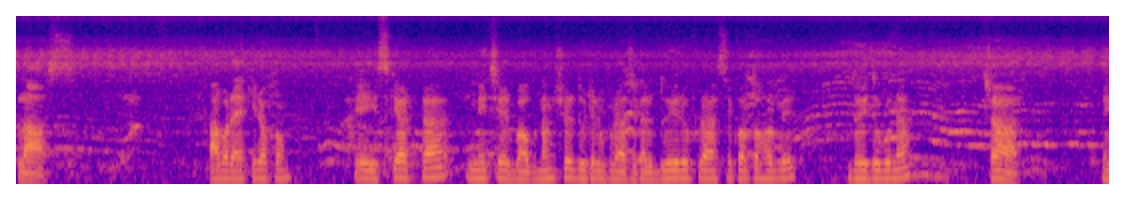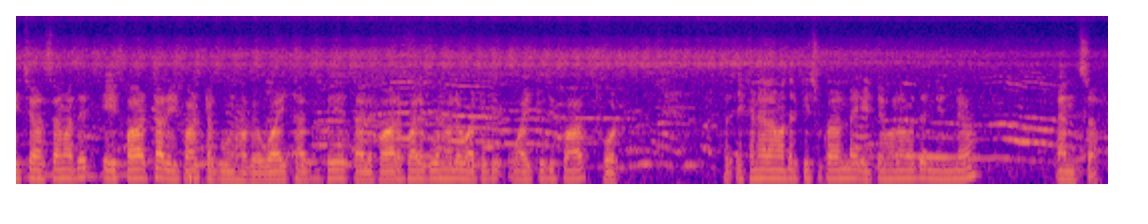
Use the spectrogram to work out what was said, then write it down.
প্লাস আবার একই রকম। এই স্কোয়ারটা নিচের ভগ্নাংশের দুইটার উপরে আছে। তাহলে দুইয়ের উপরে আছে কত হবে? দুই দুগুণা চার। নিচে আছে আমাদের এই পাওয়ারটা, আর এই পাওয়ারটা গুণ হবে। ওয়াই থাকবে, তাহলে পাওয়ারে পাওয়ারে গুণ হলে y to the y to the power four এখানে আর আমাদের কিছু করার নাই। এটা হলো আমাদের নির্ণয়। অ্যান্সার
